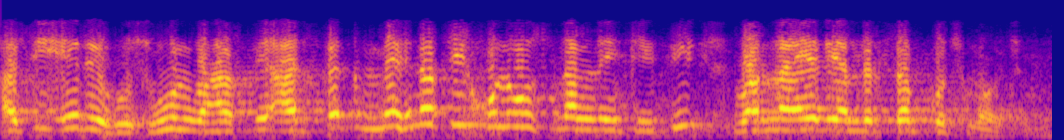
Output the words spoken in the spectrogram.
اسی یہ حصول واسطے اج تک محنت ہی خلوص نل نہیں کی ورنہ یہ اندر سب کچھ موجود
